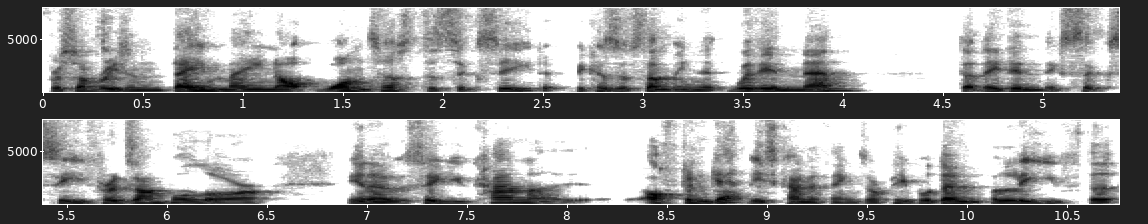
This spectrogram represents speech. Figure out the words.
for some reason, they may not want us to succeed because of something within them that they didn't succeed, for example, or you know. So you can, uh, often get these kind of things, or people don't believe that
